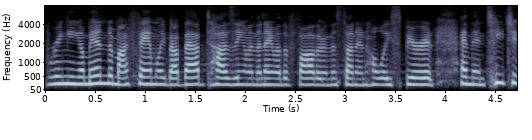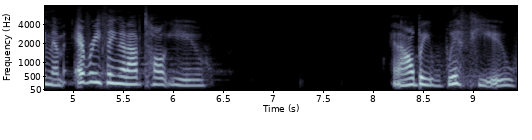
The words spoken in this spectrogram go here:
bringing them into my family by baptizing them in the name of the Father and the Son and Holy Spirit, and then teaching them everything that I've taught you. And I'll be with you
